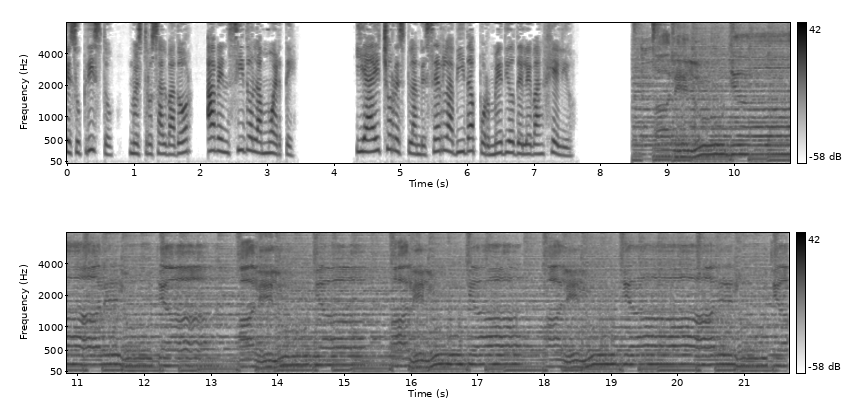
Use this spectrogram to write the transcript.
Jesucristo, nuestro Salvador, ha vencido la muerte. Y ha hecho resplandecer la vida por medio del Evangelio. Aleluya, aleluya, aleluya, aleluya, aleluya, aleluya,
